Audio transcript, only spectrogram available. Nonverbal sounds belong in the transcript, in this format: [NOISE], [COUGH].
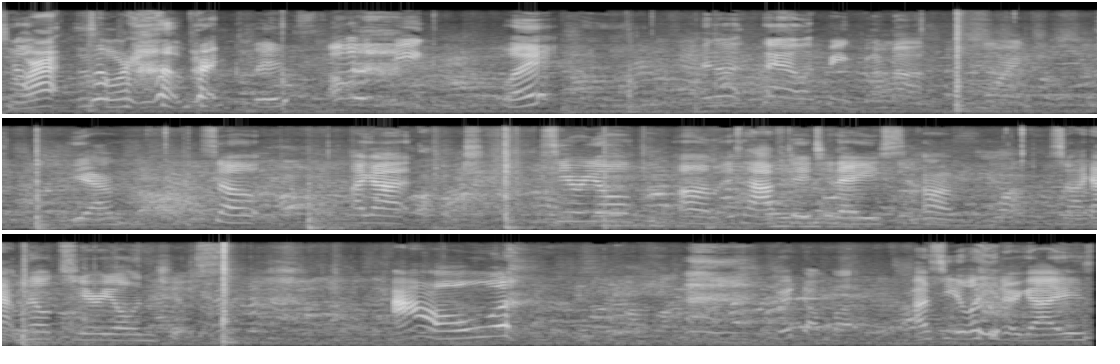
So we're at so we're at [LAUGHS] breakfast. Oh, it's pink. What? I don't say I look pink, but I'm not. I'm orange. Yeah. So I got cereal. Um, it's half day today. Um, so I got milk, cereal, and juice. Ow! [LAUGHS] Good dumb butt. I'll see you [LAUGHS] later, guys.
